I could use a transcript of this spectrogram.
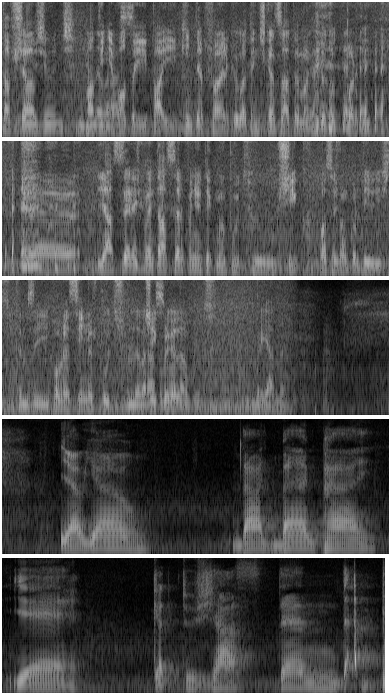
Está fechado. Estamos juntos. Um Maltinha, abraço. volta aí para aí quinta-feira, que agora tenho de descansar também, que eu estou todo partido. uh, yeah, se quiserem experimentar surf, venham ter com o meu puto Chico, vocês vão curtir isto. Estamos aí. Um abracinho, meus putos. Um abraço, Chico, obrigadão, puto. Obrigado, mano. Yo, yo, dá-lhe bem, pai, yeah, que tu já stand up.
